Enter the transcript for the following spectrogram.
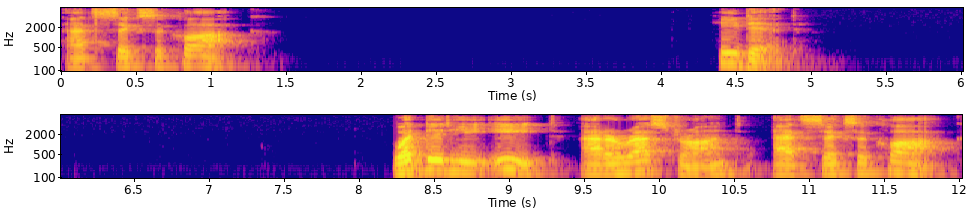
at six o'clock? He did. What did he eat at a restaurant at six o'clock?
